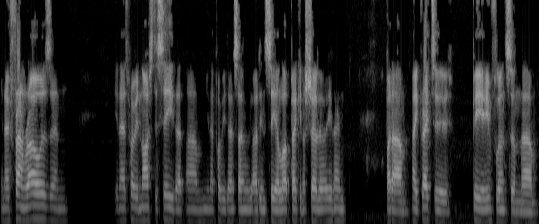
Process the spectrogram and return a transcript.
you know front rowers and you know, it's probably nice to see that. Um, you know, probably don't something I didn't see a lot back in Australia. You know, but um, hey, great to be an influence on um,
